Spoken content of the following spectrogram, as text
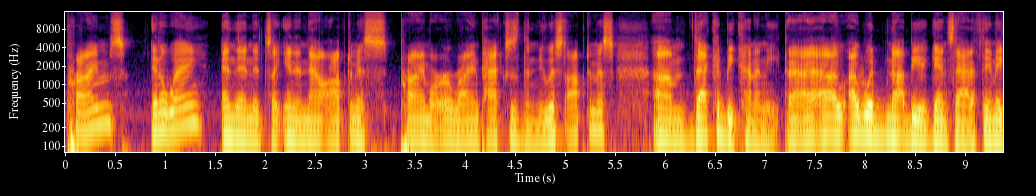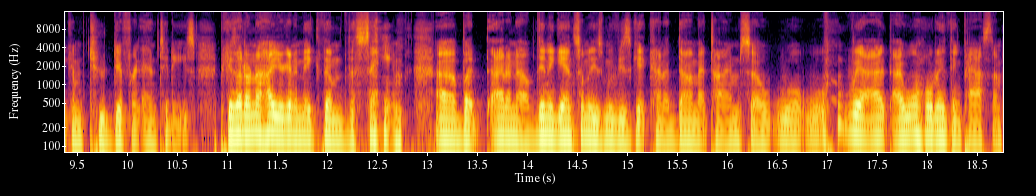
primes in a way, and then it's like in a now Optimus Prime or Orion Pax is the newest Optimus. Um, that could be kind of neat. I, I, I would not be against that if they make them two different entities because I don't know how you're going to make them the same. Uh, but I don't know. Then again, some of these movies get kind of dumb at times, so we'll, we'll I, I, won't hold anything past them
